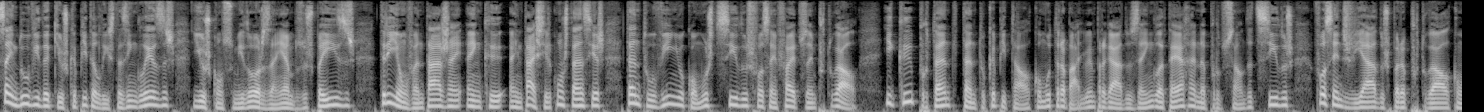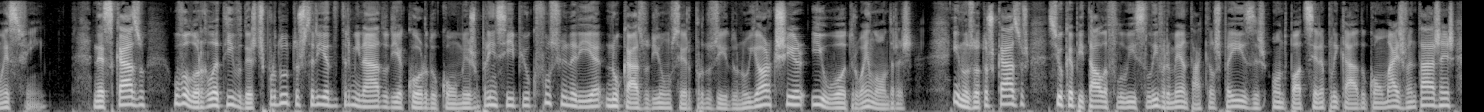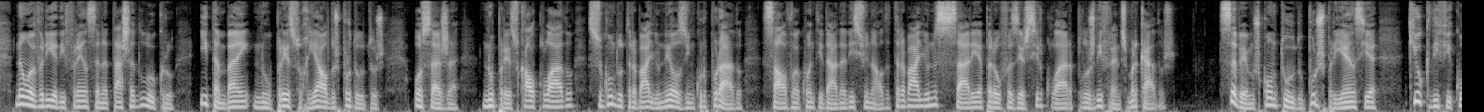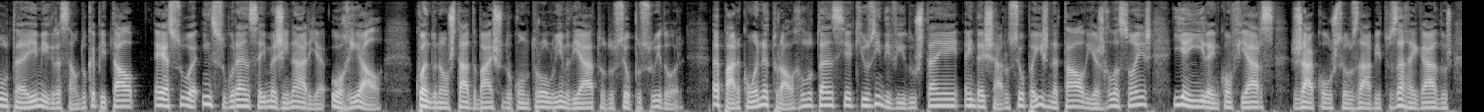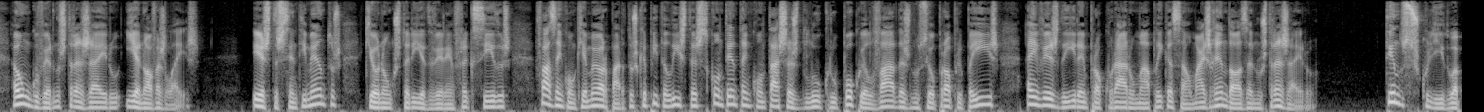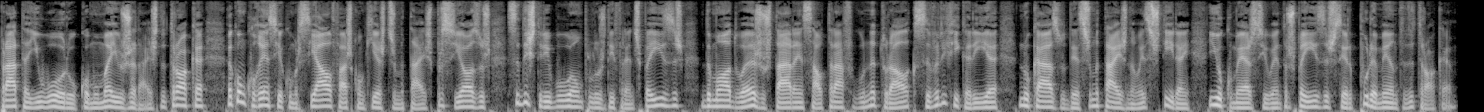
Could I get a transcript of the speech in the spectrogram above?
Sem dúvida que os capitalistas ingleses e os consumidores em ambos os países teriam vantagem em que, em tais circunstâncias, tanto o vinho como os tecidos fossem feitos em Portugal e que, portanto, tanto o capital como o trabalho empregados em Inglaterra na produção de tecidos fossem desviados para Portugal com esse fim. Nesse caso, o valor relativo destes produtos seria determinado de acordo com o mesmo princípio que funcionaria no caso de um ser produzido no Yorkshire e o outro em Londres. E nos outros casos, se o capital afluísse livremente àqueles países onde pode ser aplicado com mais vantagens, não haveria diferença na taxa de lucro e também no preço real dos produtos, ou seja, no preço calculado segundo o trabalho neles incorporado, salvo a quantidade adicional de trabalho necessária para o fazer circular pelos diferentes mercados. Sabemos, contudo, por experiência, que o que dificulta a imigração do capital é a sua insegurança imaginária ou real, quando não está debaixo do controlo imediato do seu possuidor, a par com a natural relutância que os indivíduos têm em deixar o seu país natal e as relações e em irem confiar-se, já com os seus hábitos arraigados, a um governo estrangeiro e a novas leis. Estes sentimentos, que eu não gostaria de ver enfraquecidos, fazem com que a maior parte dos capitalistas se contentem com taxas de lucro pouco elevadas no seu próprio país, em vez de irem procurar uma aplicação mais rendosa no estrangeiro. Tendo-se escolhido a prata e o ouro como meios gerais de troca, a concorrência comercial faz com que estes metais preciosos se distribuam pelos diferentes países, de modo a ajustarem-se ao tráfego natural que se verificaria no caso desses metais não existirem e o comércio entre os países ser puramente de troca.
